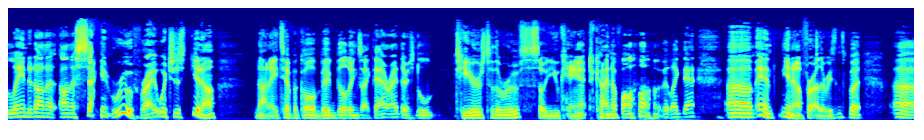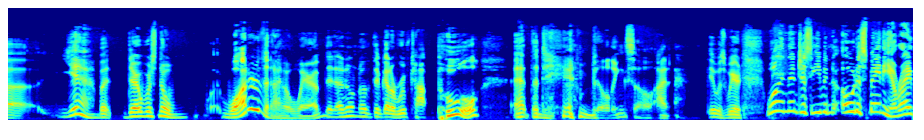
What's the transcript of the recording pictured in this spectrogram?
landed on a on a second roof, right? Which is you know not atypical of big buildings like that, right? There's little tiers to the roofs, so you can't kind of fall off of it like that, um, and you know for other reasons. But uh, yeah, but there was no water that I'm aware of. That I don't know if they've got a rooftop pool at the damn building, so I. It was weird. Well, and then just even Otis Mania, right?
